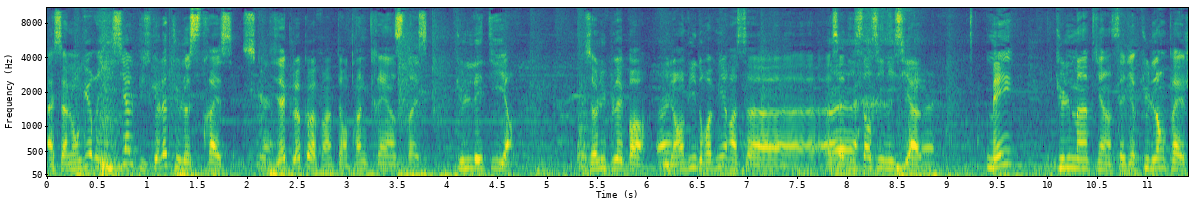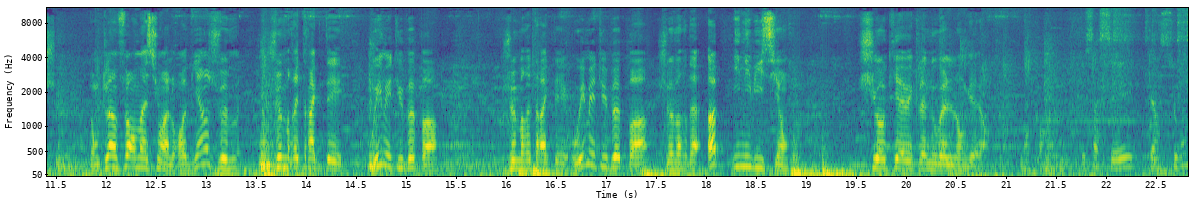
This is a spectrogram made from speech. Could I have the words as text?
à sa longueur initiale, puisque là tu le stresses. Ce que disait Klokov, hein, tu es en train de créer un stress. Tu l'étires, mais ça lui plaît pas. Il a envie de revenir à sa, sa distance initiale. Mais tu le maintiens, c'est-à-dire tu l'empêches. Donc l'information, elle revient, je veux, je veux me rétracter. Oui, mais tu peux pas. Je veux me rétracter. Oui, mais tu peux pas. Je veux me rétracter. Hop, inhibition. Je suis OK avec la nouvelle longueur. D'accord. Et ça, c'est 15 secondes?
